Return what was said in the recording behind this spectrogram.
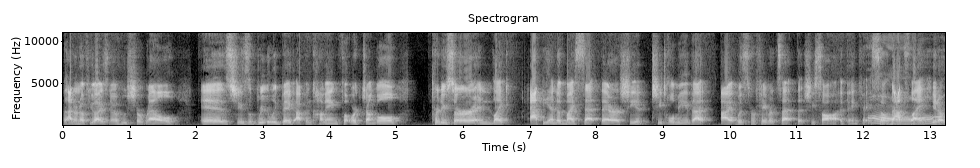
I don't know if you guys know who Sherelle is. She's a really big up and coming Footwork Jungle producer, and like at the end of my set there, she had she told me that I was her favorite set that she saw at Bangface. So that's like you know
